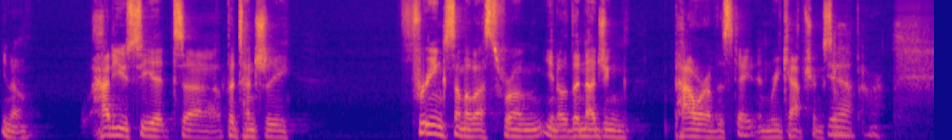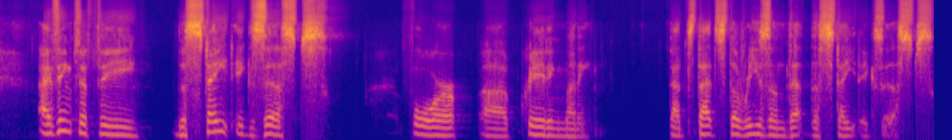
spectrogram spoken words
you know, how do you see it uh, potentially freeing some of us from you know the nudging power of the state and recapturing some yeah. of the power? I think that the the state exists for uh, creating money. That's that's the reason that the state exists.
